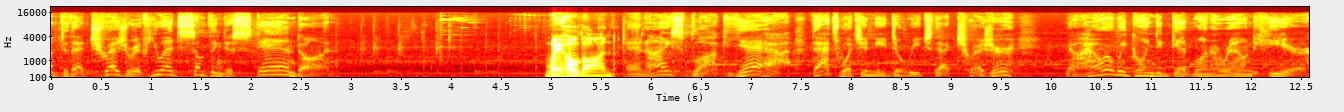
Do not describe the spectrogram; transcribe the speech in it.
up to that treasure if you had something to stand on. Wait, hold on. An ice block, yeah. That's what you need to reach that treasure. Now, how are we going to get one around here?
